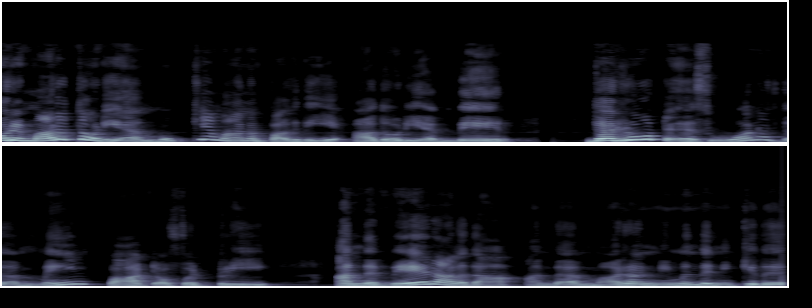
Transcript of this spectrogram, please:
ஒரு மரத்தோடைய முக்கியமான பகுதி அதோடைய வேர். The root is one of the main part of a tree அந்த வேரால் தான் அந்த மரம் நிமிர்ந்து நிற்கிது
